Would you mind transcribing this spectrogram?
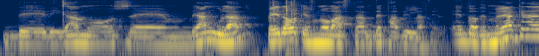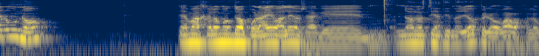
de digamos, eh, de Angular, pero que es uno bastante fácil de hacer. Entonces, me voy a crear uno, que además que lo he encontrado por ahí, ¿vale? O sea que no lo estoy haciendo yo, pero vamos, que lo,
